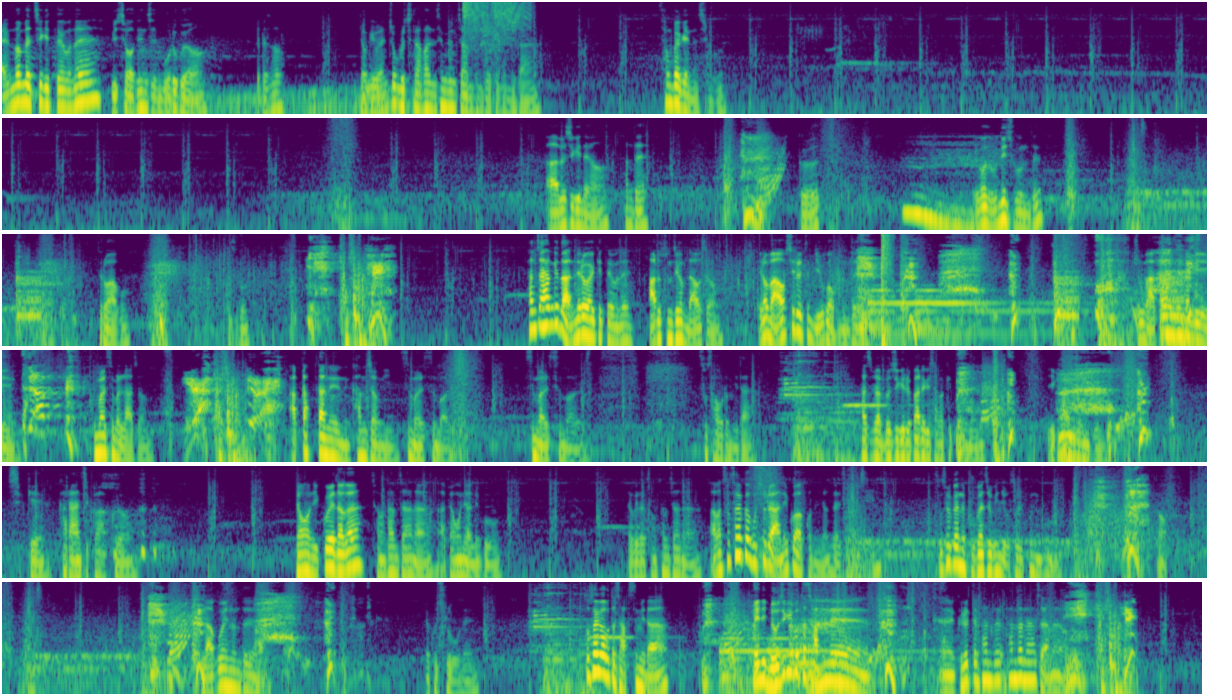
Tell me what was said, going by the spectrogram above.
랜덤 매치이기 때문에 위치 어딘지 모르고요. 그래서 여기 왼쪽으로 지나가는 생존자 한분 노려봅니다. 성벽에 있는 친구. 아 묘직이네요. 한 대. 굿. 이건 운이 좋은데? 들어가고. 구슬로 한자 한 개도 안 내려가 있기 때문에 바로 존재감 나오죠. 이러면 9시를 뜬 이유가 없는데. 조금 아까운 생각이 스멀스멀 나죠. 아깝다는 감정이 스멀스멀 스멀스멀 솟아오릅니다. 하지만 묘지기를 빠르게 잡았기 때문에 이 감정도 쉽게 가라앉을 것 같고요. 병원 입구에다가 정탐자 하나. 아 병원이 아니고. 여기다 정탐자 하나. 아마 소설가 구출이 아닐 것 같거든요 내 생각에. 소설가는 부가적인 요소일 뿐이고. 어? 라고 했는데 네, 구출 오네 소설가부터 잡습니다. 괜히 묘지기부터 잡는 네, 그럴 땐 판단, 판단을 하지 않아요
